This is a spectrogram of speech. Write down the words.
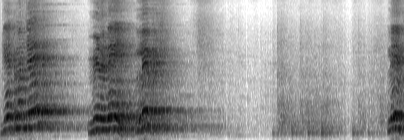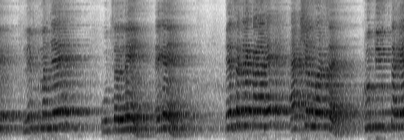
गेट म्हणजे मिळणे. लिफ्ट. लिफ्ट. लिफ्ट म्हणजे उचलणे. हे नाही? हे सगळे काय आहे ऍक्शन वर्ड्स आहे कृतीयुक्त हे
